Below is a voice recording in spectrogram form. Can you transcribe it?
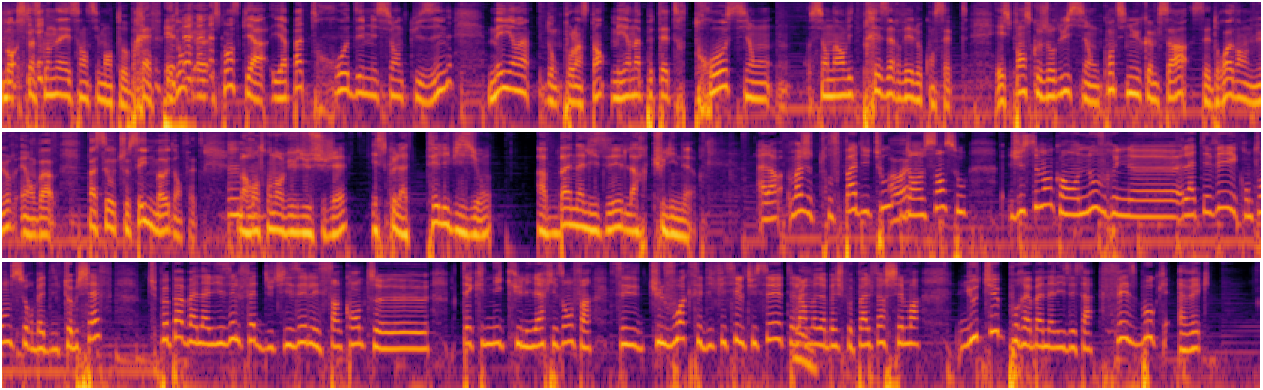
Bon, c'est parce qu'on est sentimentaux. Bref. Et donc, euh, je pense qu'il y a, a pas trop d'émissions de cuisine, mais il y en a, donc pour l'instant, mais il y en a peut-être trop si on, si on a envie de préserver le concept. Et je pense qu'aujourd'hui, si on continue comme ça, c'est droit dans le mur et on va passer à autre chose. C'est une mode, en fait. Mhm. Bah, rentrons dans le vif du sujet. Est-ce que la télévision a banalisé l'art culinaire? Alors moi je trouve pas du tout Ah ouais? dans le sens où justement quand on ouvre une euh, la TV et qu'on tombe sur bah, du Top Chef, tu peux pas banaliser le fait d'utiliser les 50 euh, techniques culinaires qu'ils ont. Enfin, c'est tu le vois que c'est difficile, tu sais, t'es là en mode ah, ben, je peux pas le faire chez moi. YouTube pourrait banaliser ça. Facebook avec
